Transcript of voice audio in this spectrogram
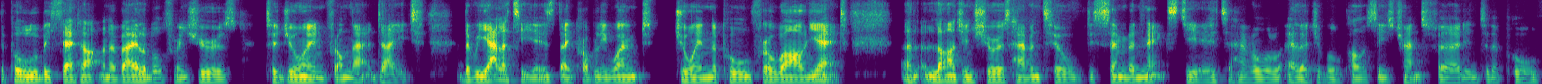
the pool will be set up and available for insurers to join from that date. The reality is they probably won't join the pool for a while yet. Uh, large insurers have until December next year to have all eligible policies transferred into the pool,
